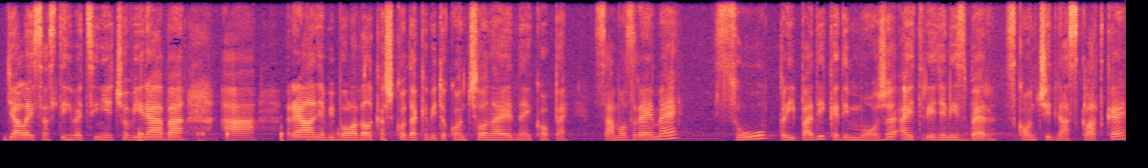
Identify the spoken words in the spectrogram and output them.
ďalej sa z tých vecí vecí niečo vyrába a reálne by bola veľká škoda, keby to končilo na jednej kope. Samozrejme, sú prípady, kedy môže aj triedený zber skončiť na skladke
